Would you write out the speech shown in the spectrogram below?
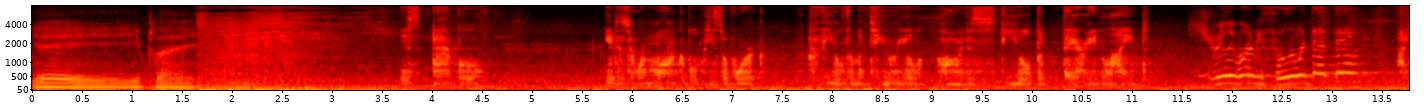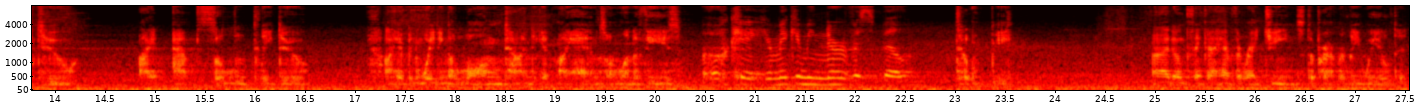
Yay, Uplay. This apple. It is a remarkable piece of work. Feel the material, hard as steel, but very light. You really want to be fooling with that thing? I do. I absolutely do. I have been waiting a long time to get my hands on one of these. Okay, you're making me nervous, Bill. Don't be. I don't think I have the right genes to properly wield it.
